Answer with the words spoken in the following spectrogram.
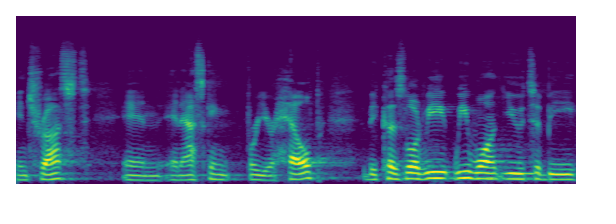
in trust and, and asking for your help. Because, Lord, we, we want you to be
